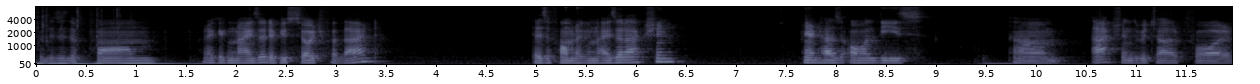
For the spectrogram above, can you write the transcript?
So this is the form recognizer. If you search for that, there's a form recognizer action and it has all these um, actions which are for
